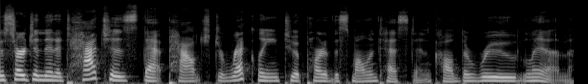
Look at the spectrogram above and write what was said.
The surgeon then attaches that pouch directly to a part of the small intestine called the roux limb.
